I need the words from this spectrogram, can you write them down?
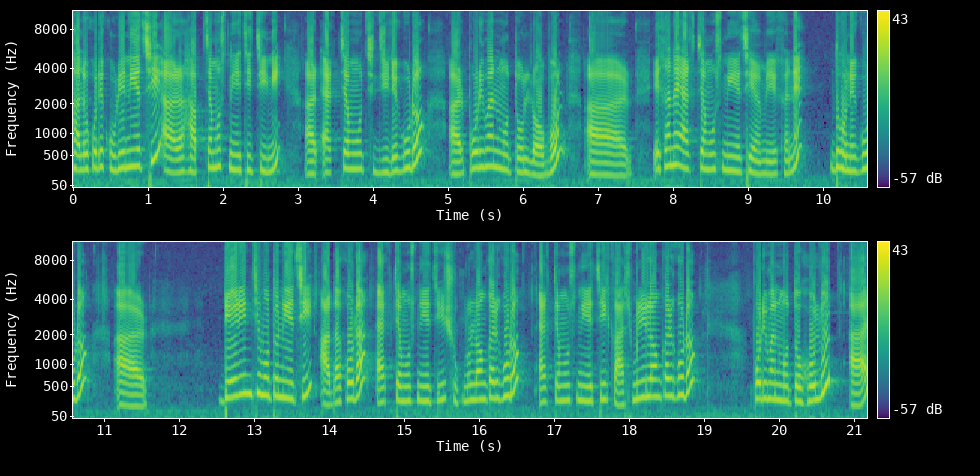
ভালো করে কুড়ে নিয়েছি, আর হাফ চামচ নিয়েছি চিনি, আর এক চামচ জিরে গুঁড়ো, আর পরিমাণ মতো লবণ, আর এখানে এক চামচ নিয়েছি আমি এখানে ধনে গুঁড়ো, আর দেড় ইঞ্চি মতো নিয়েছি আদা কোড়া, এক চামচ নিয়েছি শুকনো লঙ্কার গুঁড়ো, এক চামচ নিয়েছি কাশ্মীরি লঙ্কার গুঁড়ো, পরিমাণ মতো হলুদ আর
